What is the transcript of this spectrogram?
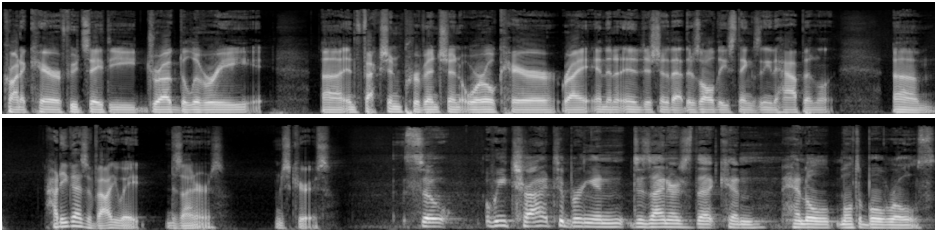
chronic care, food safety, drug delivery, uh, infection prevention, oral care, right? And then in addition to that, there's all these things that need to happen. Um, how do you guys evaluate designers? I'm just curious. So we try to bring in designers that can handle multiple roles.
